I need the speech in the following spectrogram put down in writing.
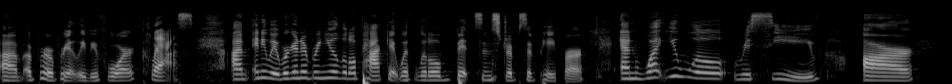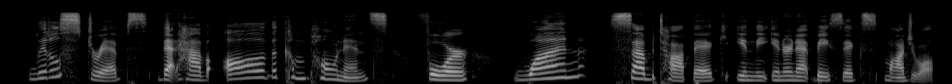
um, appropriately before class. Um, anyway, we're going to bring you a little packet with little bits and strips of paper. And what you will receive are little strips that have all the components for one subtopic in the Internet Basics module.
